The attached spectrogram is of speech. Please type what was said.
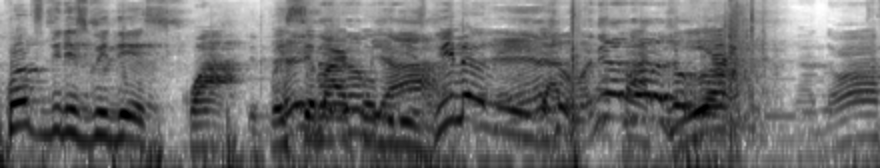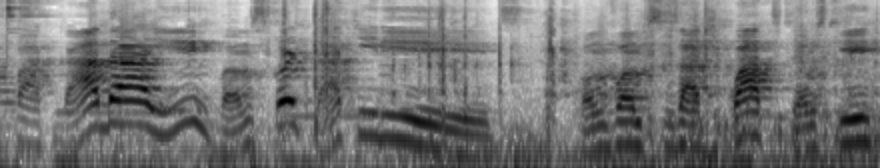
Quantos birisgui desses? Quatro. Depois você marca o birisgui, meu lindo. É, Giovanni, agora, Giovanni. Dá uma facada aí. Vamos cortar, queridos. Como vamos precisar de quatro, temos que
